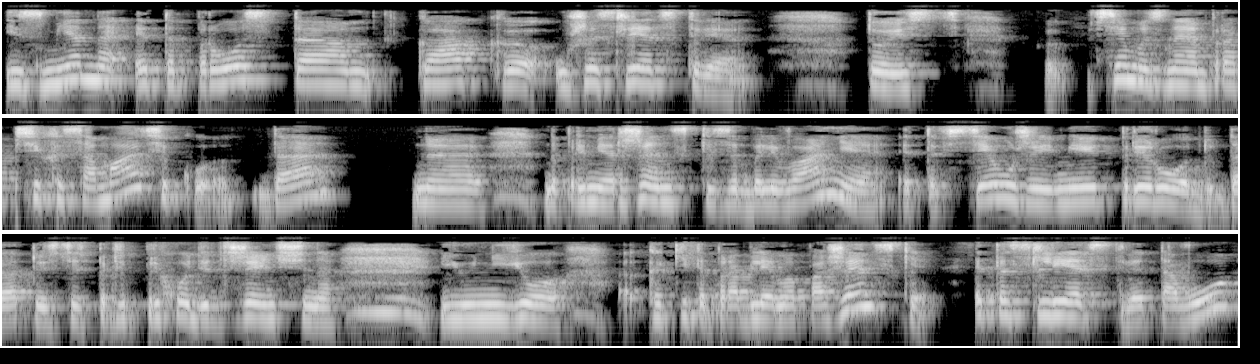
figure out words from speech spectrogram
измена это просто как уже следствие. То есть э, все мы знаем про психосоматику, да, э, например, женские заболевания, это все уже имеют природу, да, то есть приходит женщина и у нее какие-то проблемы по-женски, это следствие того,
